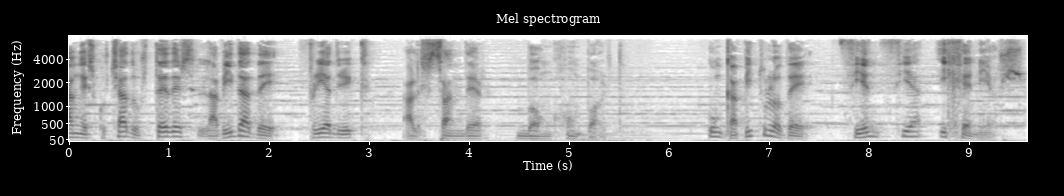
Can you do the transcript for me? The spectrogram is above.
Han escuchado ustedes la vida de Friedrich Alexander von Humboldt. Un capítulo de Ciencia y Genios.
